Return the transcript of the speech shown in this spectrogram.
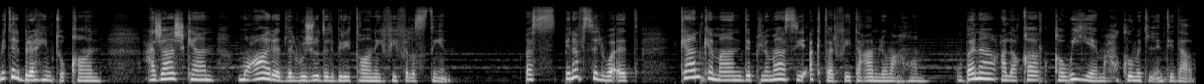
مثل إبراهيم توقان عجاج كان معارض للوجود البريطاني في فلسطين. بس بنفس الوقت كان كمان دبلوماسي أكثر في تعامله معهم وبنى علاقات قوية مع حكومة الانتداب.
